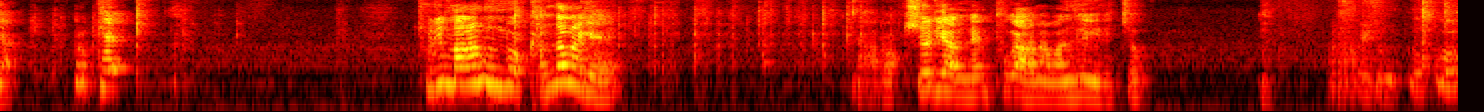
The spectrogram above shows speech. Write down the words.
야 이렇게 조립만 하면 뭐 간단하게. 자, 럭셔리한 램프가 하나 완성이 됐죠? 불 좀 끄고.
